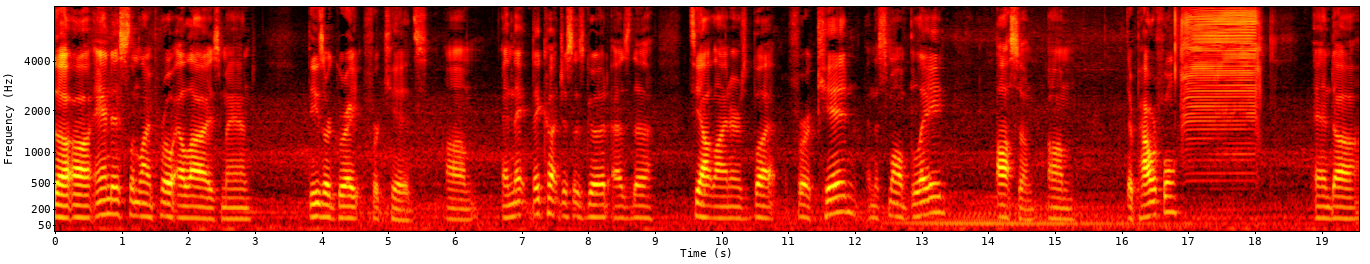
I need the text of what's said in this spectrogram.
the uh, Andis Slimline Pro LIs, man. These are great for kids. Um, and they, they cut just as good as the T outliners, but for a kid and the small blade, awesome. Um, they're powerful and uh,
